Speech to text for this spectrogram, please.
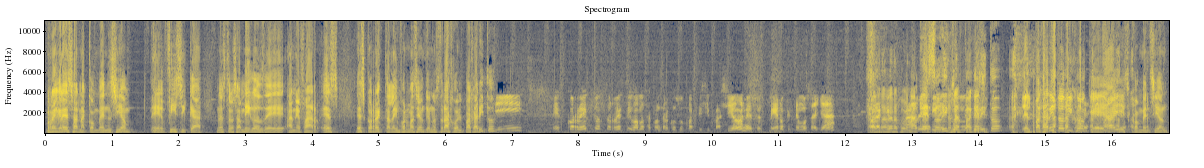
regresan a convención eh, física nuestros amigos de ANEFAR. ¿Es, ¿Es correcta la información que nos trajo el pajarito? Sí, es correcto, es correcto y vamos a contar con su participación. Eso espero que estemos allá. A ver, a ver, Juvenal. Eso dijo el pajarito. El pajarito dijo que hay convención.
